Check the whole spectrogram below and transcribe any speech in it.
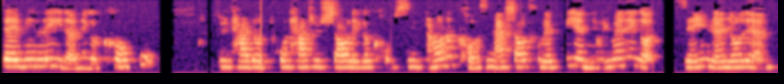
David Lee 的那个客户。所以他就托他去捎了一个口信，然后那口信还捎特别别扭，因为那个嫌疑人有点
